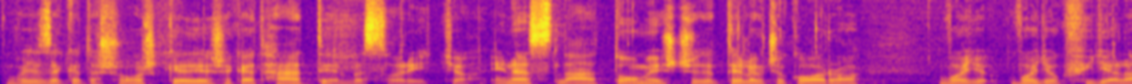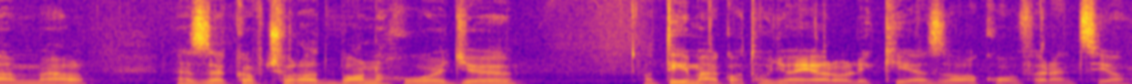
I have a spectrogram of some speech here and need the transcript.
vagy ezeket a sorskérdéseket háttérbe szorítja. Én ezt látom, és tényleg csak arra vagy, vagyok figyelemmel ezzel kapcsolatban, hogy a témákat hogyan jelölik ki ez a konferencia.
